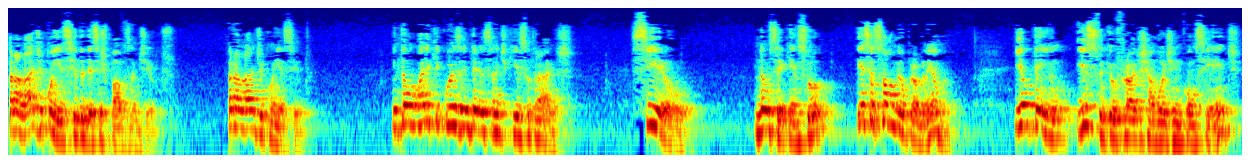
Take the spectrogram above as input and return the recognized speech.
para lá de conhecida desses povos antigos. Para lá de conhecida. Então, olha que coisa interessante que isso traz. Se eu não sei quem sou, esse é só o meu problema. E eu tenho isso que o Freud chamou de inconsciente,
